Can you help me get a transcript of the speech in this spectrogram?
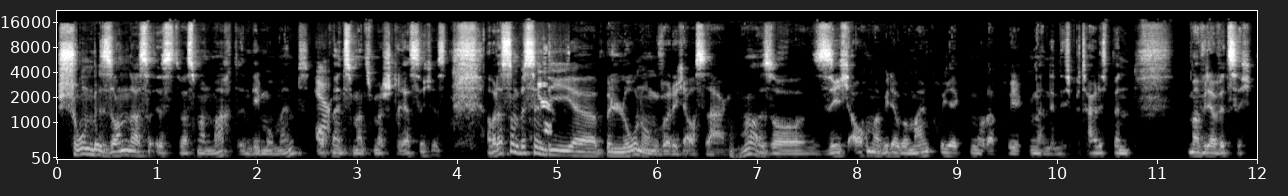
schon besonders ist, was man macht in dem Moment, auch wenn es manchmal stressig ist. Aber das ist so ein bisschen die äh, Belohnung, würde ich auch sagen. Ne? Also sehe ich auch immer wieder bei meinen Projekten oder Projekten, an denen ich beteiligt bin, immer wieder witzig.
